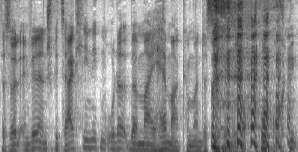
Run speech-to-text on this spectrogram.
Das wird entweder in Spezialkliniken oder über MyHammer kann man das auch buchen.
